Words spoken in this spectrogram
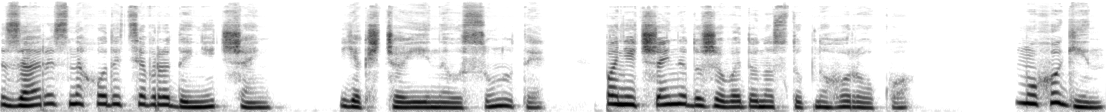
зараз знаходиться в родині Чень. Якщо її не усунути, пані Чей не доживе до наступного року. Мухогін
